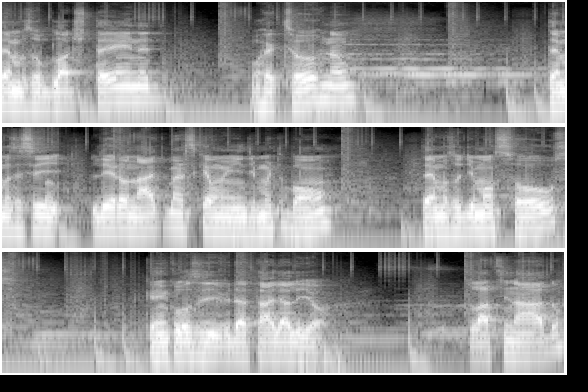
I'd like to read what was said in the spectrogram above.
temos o Bloodstained, o Returnal. Temos esse Little Nightmares, que é um indie muito bom. Temos o Demon Souls, que é inclusive detalhe ali, ó. Platinado.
